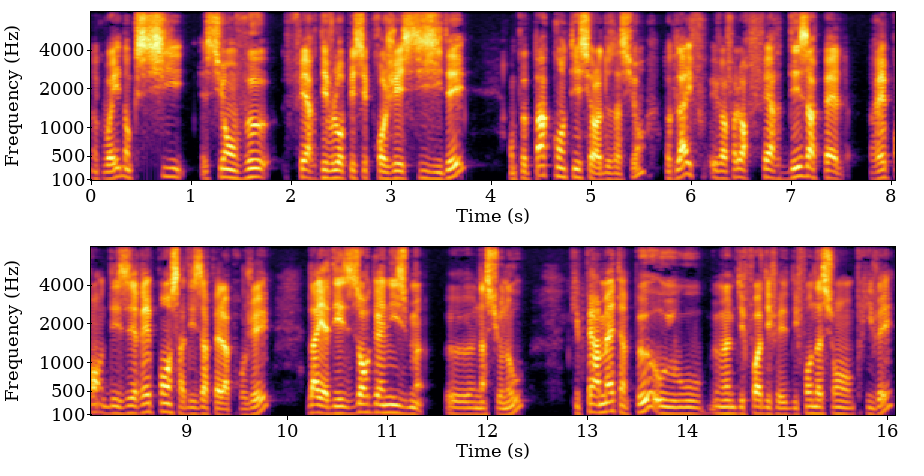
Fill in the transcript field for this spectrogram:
Donc vous voyez, donc si si on veut faire développer ces projets, six idées, on peut pas compter sur la dotation. Donc là, il, va falloir faire des appels, des réponses à des appels à projets. Là, il y a des organismes euh, nationaux qui permettent un peu, ou, même des fois des, fondations privées,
